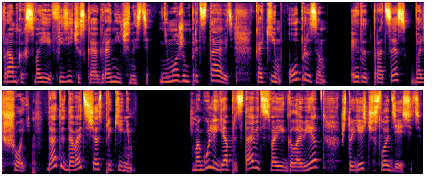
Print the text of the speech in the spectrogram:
в рамках своей физической ограниченности не можем представить, каким образом этот процесс большой. Да, то есть давайте сейчас прикинем. Могу ли я представить в своей голове, что есть число 10?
